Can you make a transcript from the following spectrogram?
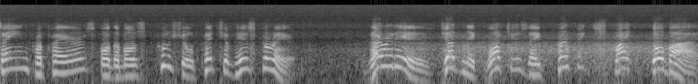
Sain prepares for the most crucial pitch of his career. There it is. Judnich watches a perfect strike go by.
